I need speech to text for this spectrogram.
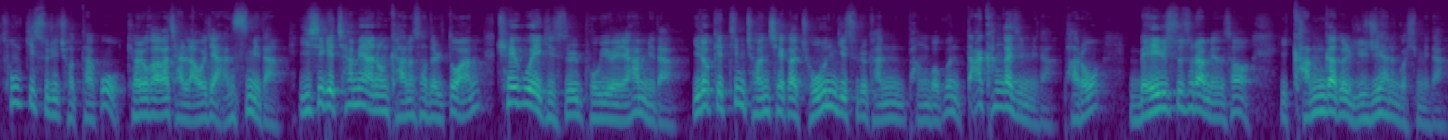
손기술이 좋다고 결과가 잘 나오지 않습니다. 이식에 참여하는 간호사들 또한 최고의 기술을 보유해야 합니다. 이렇게 팀 전체가 좋은 기술을 갖는 방법은 딱 한 가지입니다. 바로 매일 수술하면서 이 감각을 유지하는 것입니다.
